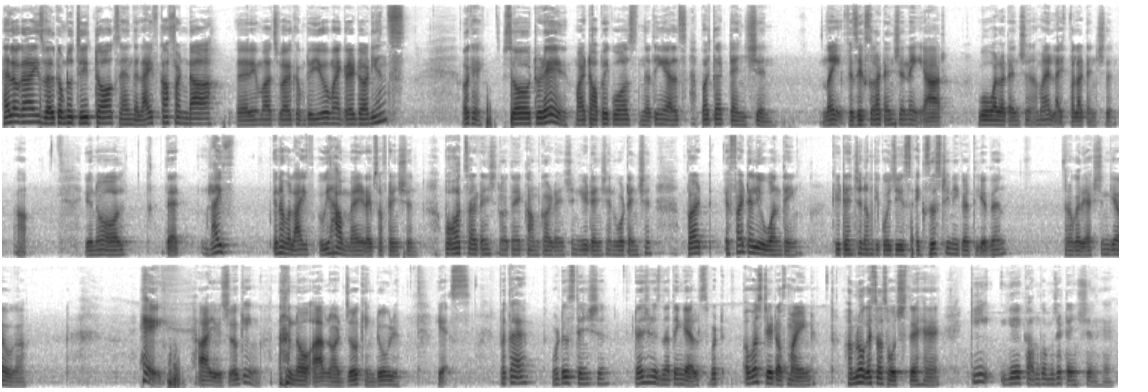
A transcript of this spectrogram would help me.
Hello, guys, welcome to Cheat Talks and the Life Ka Funda. Very much welcome to you, my great audience. Okay, so today my topic was nothing else but the tension. नहीं physics वाला tension नहीं यार वो वाला tension हमारे life वाला tension हाँ you know all that life in our life we have many types of tension बहुत सारे टेंशन होते हैं काम का टेंशन ये टेंशन वो tension but if I tell you one thing कि टेंशन हम की कोई चीज़ एग्जिस्ट ही नहीं करती है देन उनका रिएक्शन क्या होगा? Hey are you joking no I am not joking dude yes पता है what is tension tension is nothing else but our state of mind हम लोग ऐसा सोचते हैं कि ये काम का मुझे टेंशन है।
